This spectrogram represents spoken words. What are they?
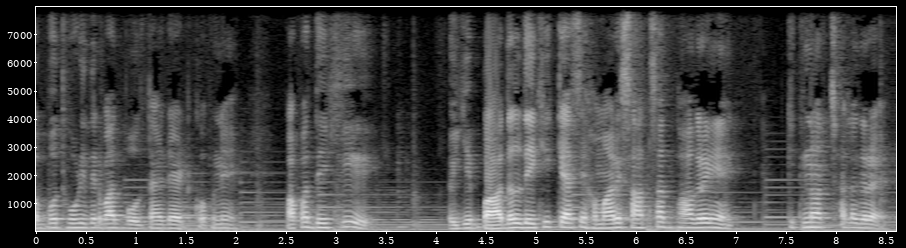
अब वो थोड़ी देर बाद बोलता है डैड को अपने, पापा देखिए, ये बादल देखिए कैसे हमारे साथ साथ भाग रहे हैं, कितना अच्छा लग रहा है।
